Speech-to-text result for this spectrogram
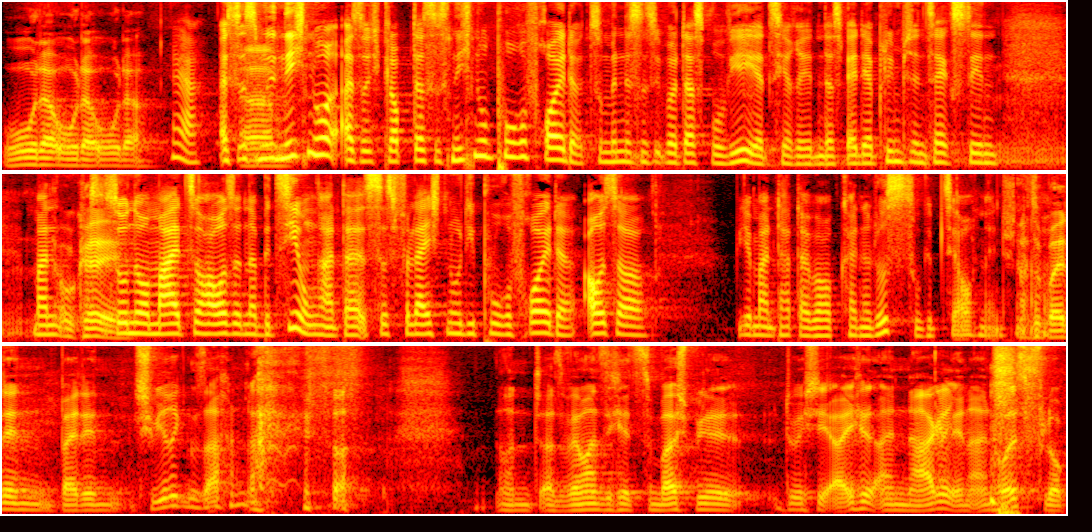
Oder, oder, oder. ja. Es ist Ähm. nicht nur, also ich glaube, das ist nicht nur pure Freude, zumindest über das, wo wir jetzt hier reden. Das wäre der Blümchensex, den man Okay. so normal zu Hause in einer Beziehung hat. Da ist das vielleicht nur die pure Freude. Außer jemand hat da überhaupt keine Lust zu, gibt es ja auch Menschen. Also bei den, bei den schwierigen Sachen. Und also wenn man sich jetzt zum Beispiel durch die Eichel einen Nagel in einen Holzpflock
